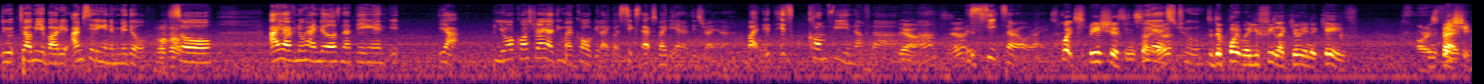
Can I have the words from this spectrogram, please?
Dude, tell me about it. I'm sitting in the middle. Uh-huh. So I have no handles, nothing, and it, yeah. Your core strength, I think my core will be like got six apps by the end of this right. lah. But it, it's comfy enough lah. Yeah. huh? Yeah, the it's- seats are alright. It's quite spacious inside. Yes, huh? true. To the point where you feel like you're in a cave. Or a in fact. spaceship.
